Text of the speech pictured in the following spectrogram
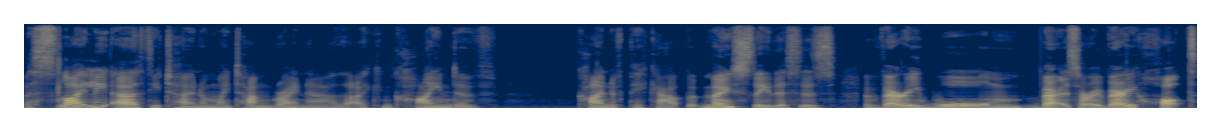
a slightly earthy tone on my tongue right now that I can kind of kind of pick out but mostly this is a very warm very sorry very hot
